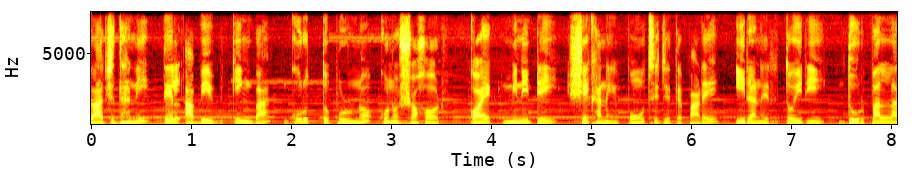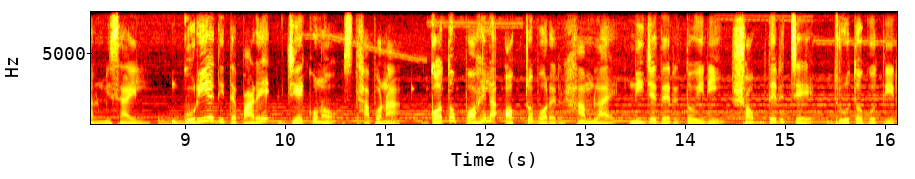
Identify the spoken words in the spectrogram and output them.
রাজধানী তেল আবিব কিংবা গুরুত্বপূর্ণ কোনো শহর। কয়েক মিনিটেই সেখানে পৌঁছে যেতে পারে ইরানের তৈরি দূরপাল্লার মিসাইল। গুড়িয়ে দিতে পারে যে কোনো স্থাপনা। গত পহেলা অক্টোবরের হামলায় নিজেদের তৈরি শব্দের চেয়ে দ্রুতগতির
